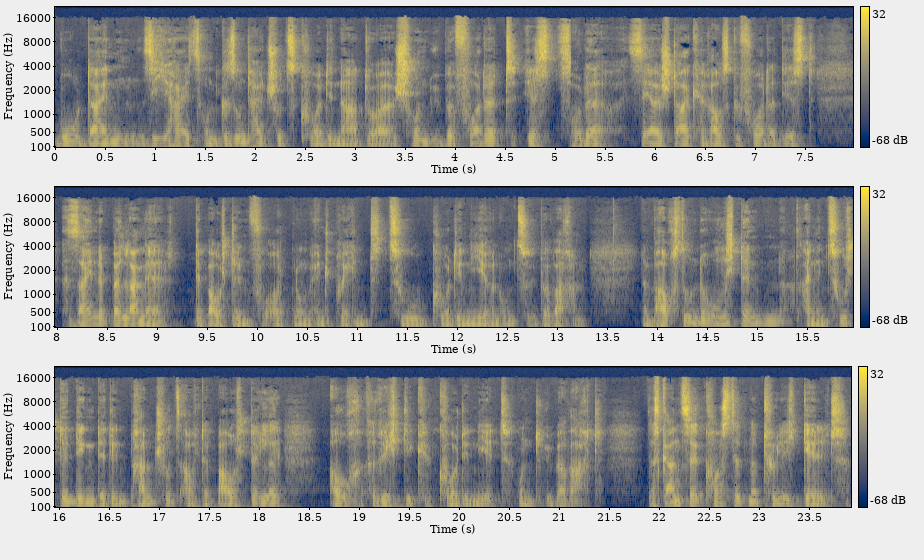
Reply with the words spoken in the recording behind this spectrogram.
wo dein Sicherheits- und Gesundheitsschutzkoordinator schon überfordert ist oder sehr stark herausgefordert ist, seine Belange der Baustellenverordnung entsprechend zu koordinieren und zu überwachen dann brauchst du unter Umständen einen Zuständigen, der den Brandschutz auf der Baustelle auch richtig koordiniert und überwacht. Das Ganze kostet natürlich Geld.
